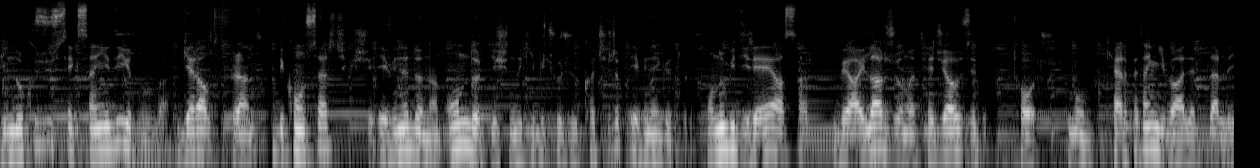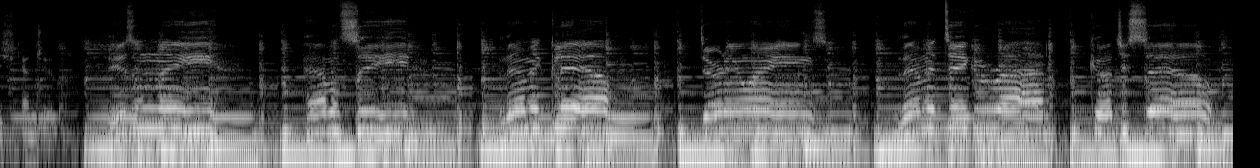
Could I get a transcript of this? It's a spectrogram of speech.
1987 yılında Gerald Friend bir konser çıkışı evine dönen 14 yaşındaki bir çocuğu kaçırıp evine götürür. Onu bir direğe asar ve aylarca ona tecavüz edip torç, mum, kerpeten gibi aletlerle işkence eder. Isn't me having seed? Let me clip dirty wings. Let me take a ride. Cut yourself.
